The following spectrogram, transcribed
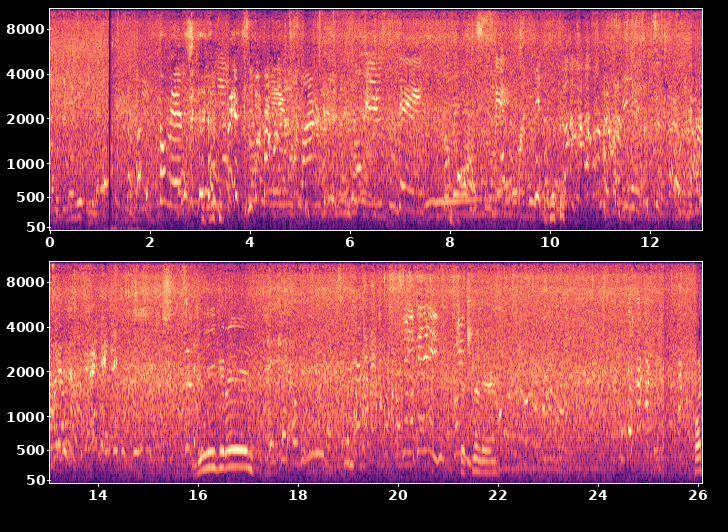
Two meals. Two meals today. Two meals today. Big rain. Okay, okay. Church na lang. What?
